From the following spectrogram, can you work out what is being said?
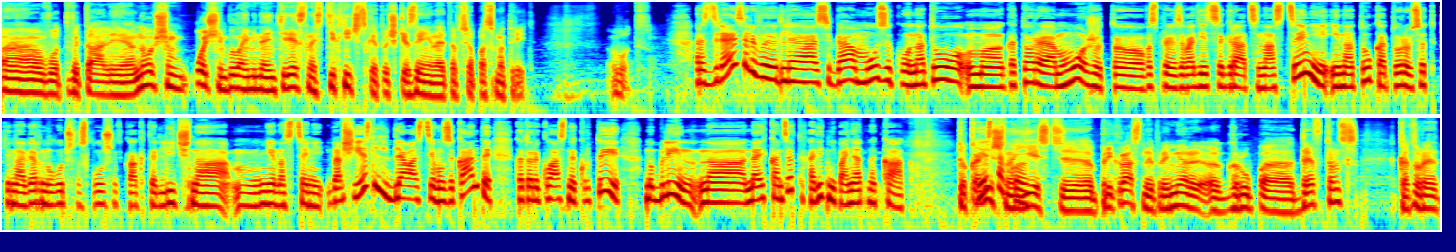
А, вот в Италии. Ну, в общем, очень было именно интересно с технической точки зрения на это все посмотреть. Вот. Разделяете ли вы для себя музыку на ту, которая может э, воспроизводиться, играться на сцене, и на ту, которую все-таки, наверное, лучше слушать как-то лично не на сцене? И вообще, есть ли для вас те музыканты, которые классные, крутые, но, блин, на, на их концерты ходить непонятно как? То, конечно, есть, есть э, прекрасный пример э, группа Deftones, которая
